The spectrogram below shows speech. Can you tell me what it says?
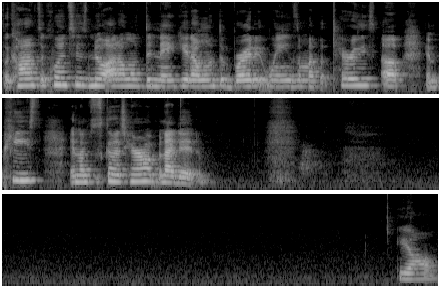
the consequences. No, I don't want the naked. I want the breaded wings. I'm about to tear these up in peace. And I'm just going to tear them up. And I did. Y'all,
